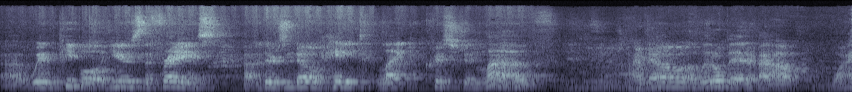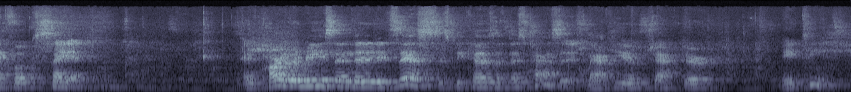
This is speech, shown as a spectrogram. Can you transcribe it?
uh, when people use the phrase, uh, there's no hate like Christian love, I know a little bit about why folks say it. And part of the reason that it exists is because of this passage, Matthew chapter 18.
